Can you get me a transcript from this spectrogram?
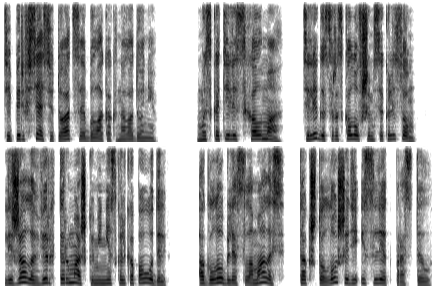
Теперь вся ситуация была как на ладони. Мы скатились с холма, телега с расколовшимся колесом лежала вверх термашками несколько поодаль, а глобля сломалась, так что лошади и след простыл.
